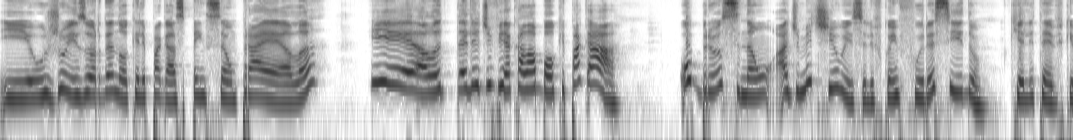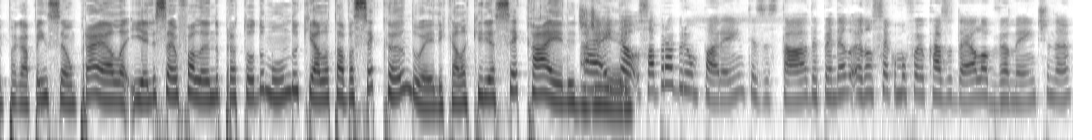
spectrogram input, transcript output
E o juiz ordenou que ele pagasse pensão pra ela e ela, ele devia calar a boca e pagar. O Bruce não admitiu isso, ele ficou enfurecido que ele teve que pagar pensão pra ela e ele saiu falando pra todo mundo que ela tava secando ele, que ela queria secar ele de É, dinheiro. então, só pra abrir um parênteses, tá? Dependendo, eu não sei como foi o caso dela, obviamente, né?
